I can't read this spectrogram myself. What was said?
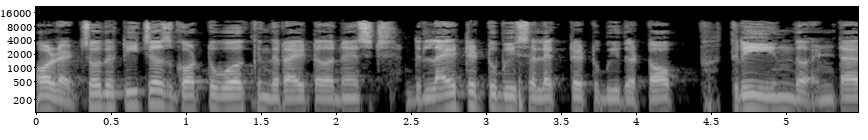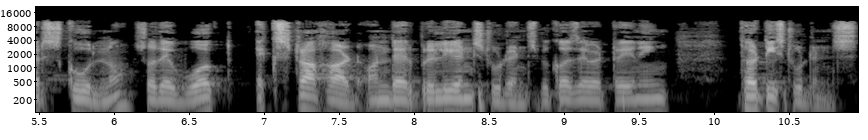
All right, so the teachers got to work in the right earnest, delighted to be selected to be the top three in the entire school. No, so they worked extra hard on their brilliant students because they were training 30 students.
